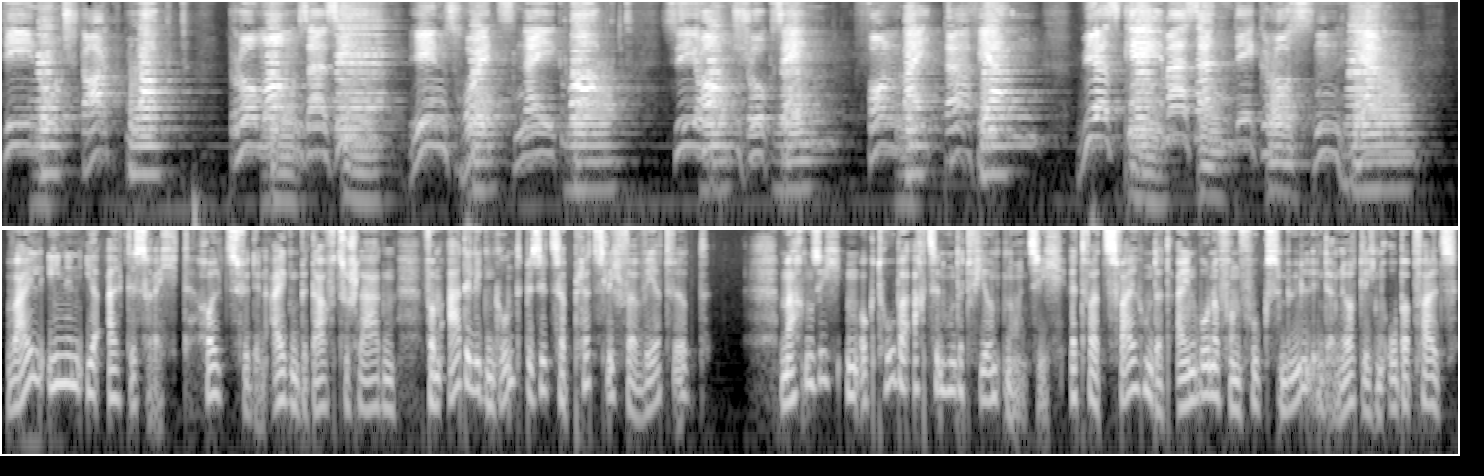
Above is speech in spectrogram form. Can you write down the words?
die Not stark plagt, drum haben sie sich ins Holz neu gewagt. Sie haben schon gesehen, von weiter fern, wie es käme sind die großen Herren. Weil ihnen ihr altes Recht, Holz für den Eigenbedarf zu schlagen, vom adeligen Grundbesitzer plötzlich verwehrt wird, machen sich im Oktober 1894 etwa 200 Einwohner von Fuchsmühl in der nördlichen Oberpfalz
